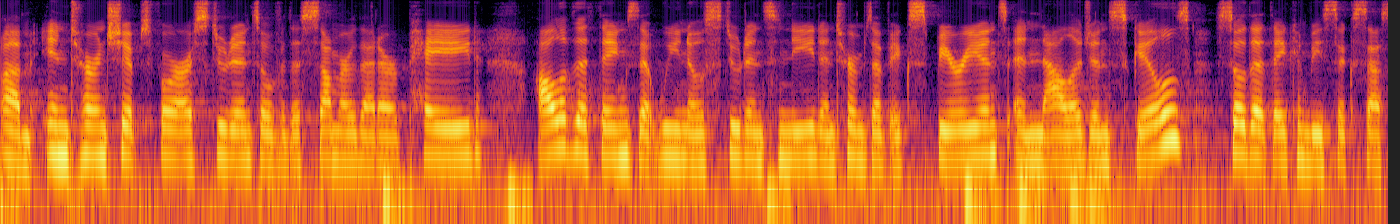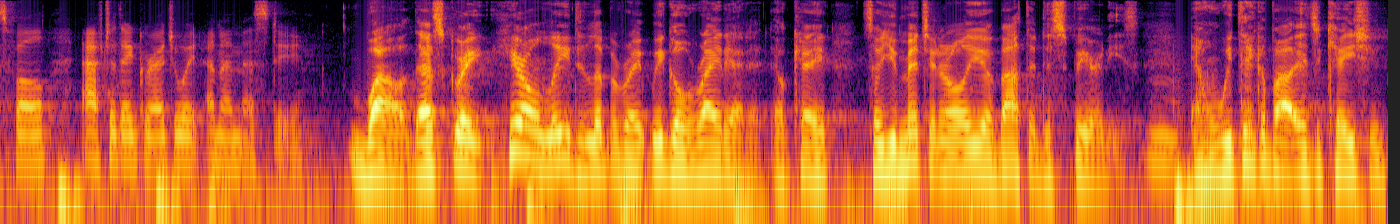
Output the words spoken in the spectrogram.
Um, internships for our students over the summer that are paid all of the things that we know students need in terms of experience and knowledge and skills so that they can be successful after they graduate MMSD. Wow, that's great. Here on Lead to Liberate, we go right at it, okay? So you mentioned earlier about the disparities. Mm. And when we think about education,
